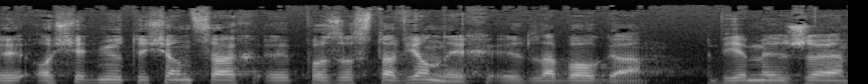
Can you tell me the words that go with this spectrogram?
y, o siedmiu tysiącach y, pozostawionych dla Boga. Wiemy, że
